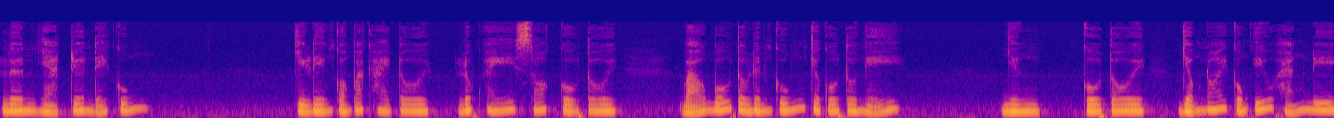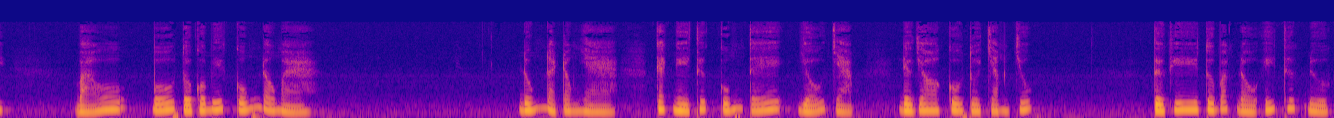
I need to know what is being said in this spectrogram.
lên nhà trên để cúng. Chị Liên con bác hai tôi lúc ấy xót cô tôi, bảo bố tôi lên cúng cho cô tôi nghỉ. Nhưng cô tôi giọng nói cũng yếu hẳn đi, bảo bố tôi có biết cúng đâu mà. Đúng là trong nhà, các nghi thức cúng tế, dỗ chạp đều do cô tôi chăm chút. Từ khi tôi bắt đầu ý thức được,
